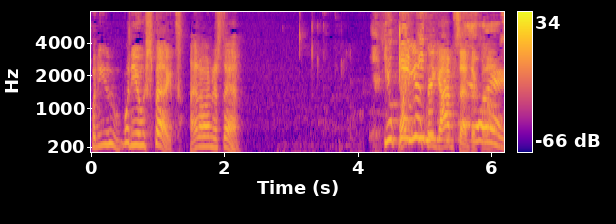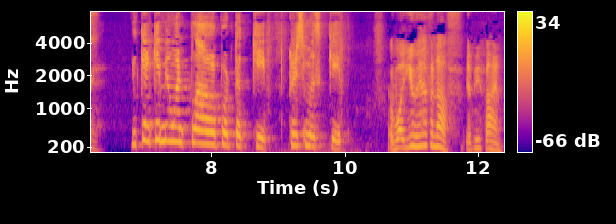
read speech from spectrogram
What do you What do you expect? I don't understand. You Why can do you give me think I'm Santa. Claus? You can't give me one flower for the gift, Christmas gift. Well, you have enough. It'll be fine.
